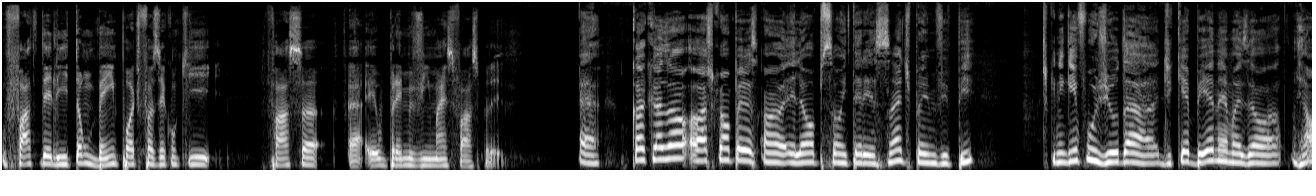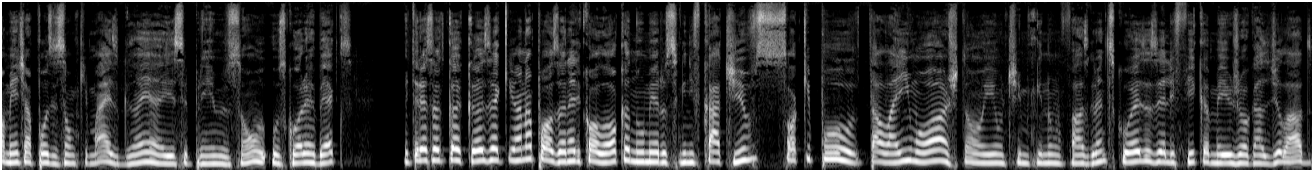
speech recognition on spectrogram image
o fato dele ir tão bem pode fazer com que faça é, o prêmio vir mais fácil para ele. É, o Kirk Cousins eu acho que é uma, ele é uma opção interessante para MVP Acho que ninguém fugiu da, de QB, né? Mas é realmente a posição que mais ganha esse prêmio são os quarterbacks. O interessante do Kirk é que ano após ano ele coloca números significativos, só que por estar tá lá em Washington e um time que não faz grandes coisas, ele fica meio jogado de lado.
